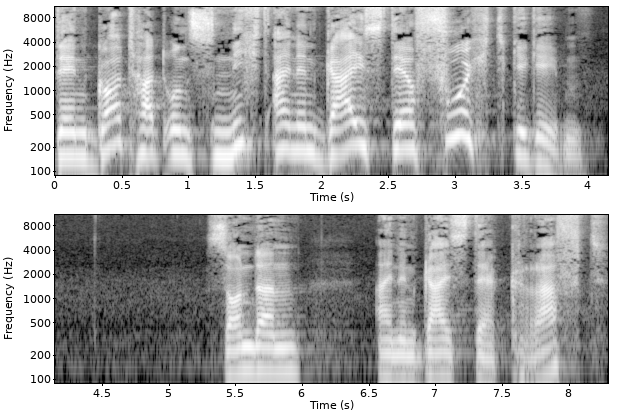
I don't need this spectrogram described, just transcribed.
denn Gott hat uns nicht einen Geist der Furcht gegeben, sondern einen Geist der Kraft,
